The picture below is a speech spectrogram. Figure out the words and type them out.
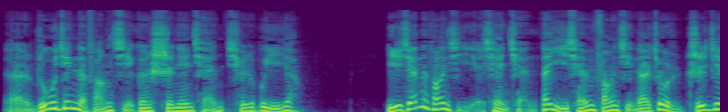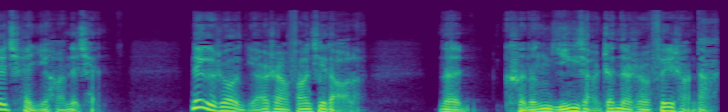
呃，如今的房企跟十年前其实不一样。以前的房企也欠钱，那以前房企那就是直接欠银行的钱。那个时候你要是让房企倒了，那可能影响真的是非常大。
